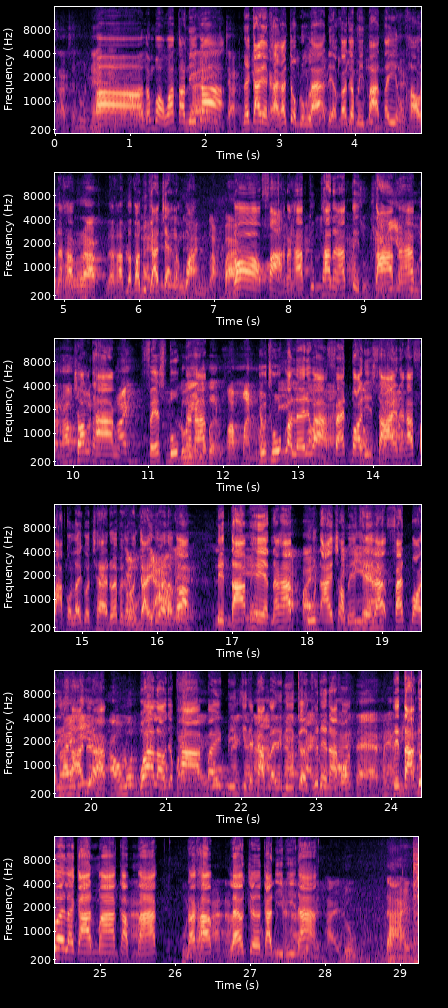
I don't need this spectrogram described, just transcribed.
สนับสนุนนะอ่าให้เต้องบอกว่าตอนนี้ก็ได้จัดในการแข่งขันก็จบลงแล้ว เดี๋ยวก็จะมีปาร์ตี้ของเขานะครับครับนะครับแล้วก็มีการแจกรางวัล กลับบ้านก็ฝากนะครับทุกท่านนะครับติดตามนะครับช่องทาง Facebook ลุยนะครับ ระเบิดความมัน YouTube ก่อนเลยดีกว่าวันนี้ Fat Boy ยาวๆ Design นะครับ ฝากกดไลค์กดแชร์ด้วยเป็นกำลังใจด้วยยาวๆแล้วก็เลยติดตามเพจนะครับจัดไป Moon Eye Shop อย่าง AK นี้นะและ Fat Boy ใคร Design ที่ด้วยนะครับอยากเอารถว่าเราจะพาไปถ่ายรูปมีกิจกรรมอะไรดีๆเกิดขึ้นในอนาคตแต่ไม่อนุญาตติดตามด้วยรายการมากับมาร์คคุณ นะครับสามารถำแล้วเจอกัน EP หน้า ไปถ่ายรูปได้นะ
